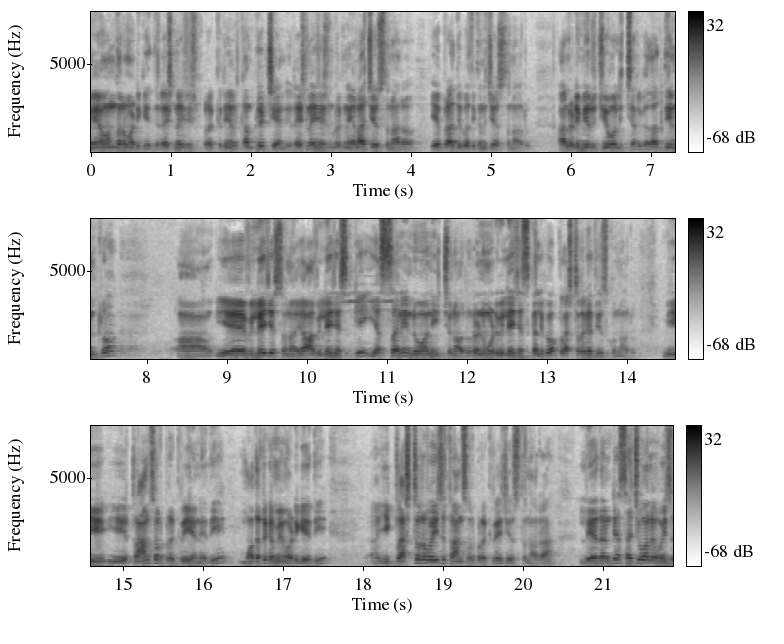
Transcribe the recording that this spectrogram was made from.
మేమందరం అడిగేది రేషనలైజేషన్ ప్రక్రియను కంప్లీట్ చేయండి. రేషనలైజేషన్ ప్రక్రియ ఎలా చేస్తున్నారో ఏ ప్రాతిపదికన చేస్తున్నారు? ఆల్రెడీ మీరు జీవోలు ఇచ్చారు కదా దీంట్లో ఏ విలేజెస్ ఉన్నాయో ఆ విలేజెస్కి ఎస్ అని నో అని ఇచ్చినారు రెండు మూడు విలేజెస్ కలిపి ఒక క్లస్టర్గా తీసుకున్నారు. మీ ఈ ట్రాన్స్ఫర్ ప్రక్రియ అనేది మొదటగా మేము అడిగేది ఈ క్లస్టర్ వైజ్ ట్రాన్స్ఫర్ ప్రక్రియ చేస్తున్నారా? లేదంటే సచివాలయం వైజ్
